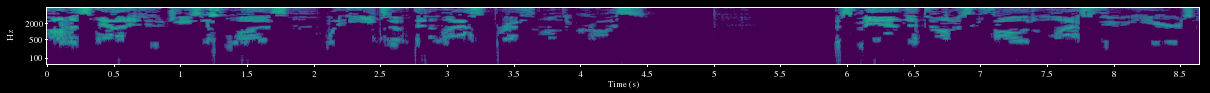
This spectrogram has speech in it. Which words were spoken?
Thomas doubted who Jesus was when he took that last breath on the cross. This man that Thomas had followed in the last few years,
